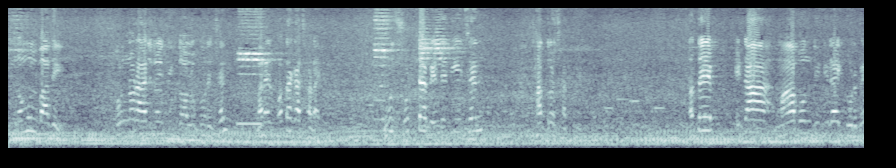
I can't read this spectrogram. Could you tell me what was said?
তৃণমূল বাদে অন্য রাজনৈতিক দলও করেছেন। মানে পতাকা ছাড়াই। মূল সুরটা বেঁধে দিয়েছেন ছাত্রছাত্রী। অতএব এটা মা বোন দিদিরাই করবে।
